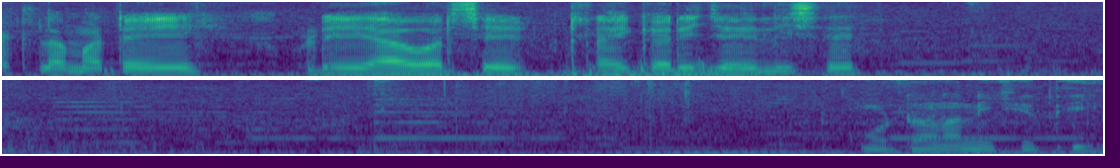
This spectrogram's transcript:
એટલા માટે આપણે આ વર્ષે ટ્રાય કરી જોયેલી છે. મોટાણાની ખેતી.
